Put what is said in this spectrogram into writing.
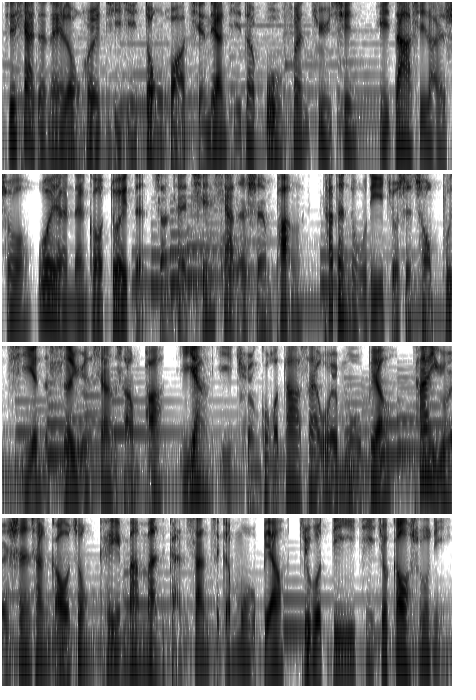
接下来的内容会提及动画前两集的部分剧情。以大喜来说，为了能够对等站在千夏的身旁，他的努力就是从不起眼的社员向上爬，一样以全国大赛为目标。他以为升上高中可以慢慢赶上这个目标，结果第一集就告诉你，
